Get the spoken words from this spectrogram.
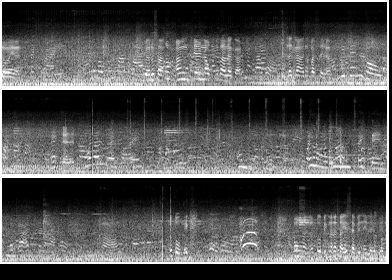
So. Tagpay. Pero sa, until now po talaga, nag-ano pa sila. We can go. Wala nang tagpay. Ano? Ay, naku, kung tag 10, mag-aano na lang ako. ah, tutubig. Ah! Oo nga, tubig na lang tayo 7-Eleven.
